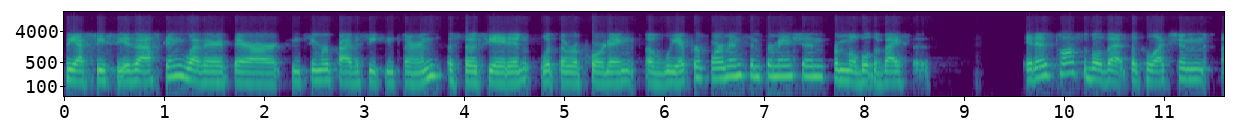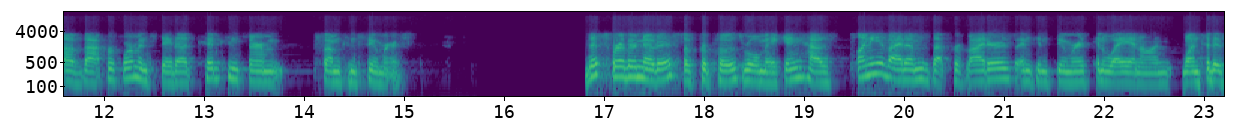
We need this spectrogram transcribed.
The FCC is asking whether there are consumer privacy concerns associated with the reporting of WEA performance information from mobile devices. It is possible that the collection of that performance data could concern some consumers. This further notice of proposed rulemaking has plenty of items that providers and consumers can weigh in on once it is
